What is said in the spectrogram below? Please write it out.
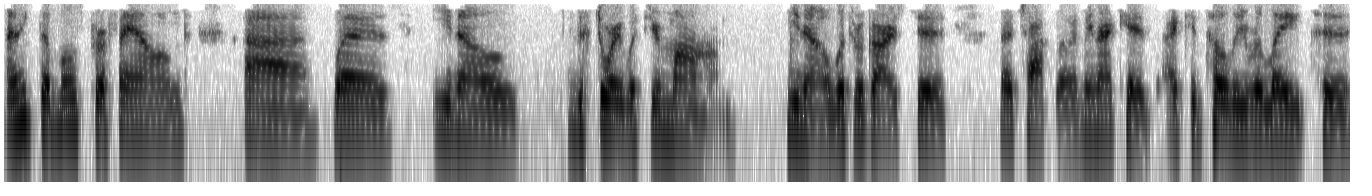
I think the most profound uh, was you know the story with your mom. You know, with regards to uh, chocolate. I mean, I could I could totally relate to,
